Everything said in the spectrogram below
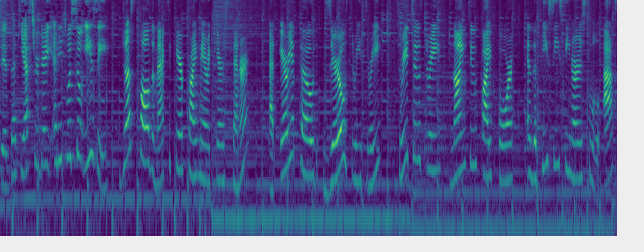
did that yesterday and it was so easy. Just call the MaxiCare Primary Care Center at area code 033 323 9254 and the PCC nurse will ask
